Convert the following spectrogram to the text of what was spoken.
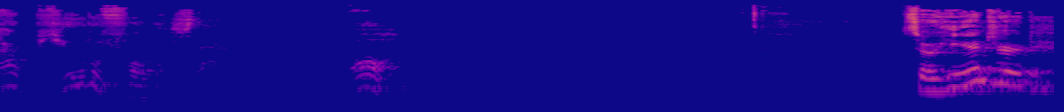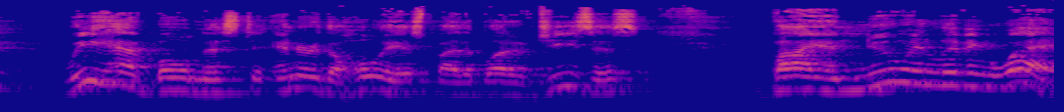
How beautiful is that? Oh. So he entered, we have boldness to enter the holiest by the blood of Jesus by a new and living way,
